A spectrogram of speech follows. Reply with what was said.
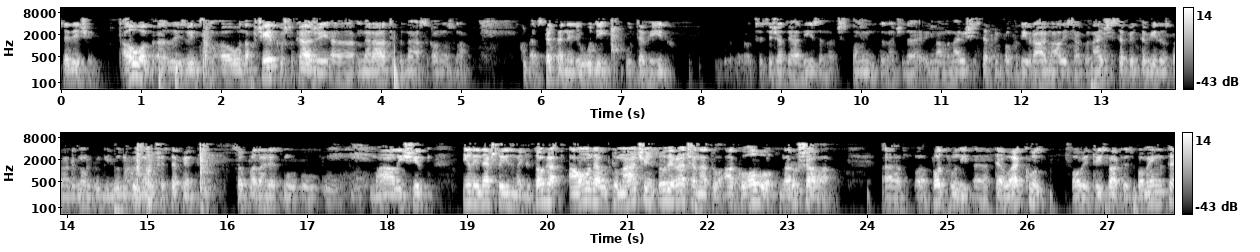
sljedeći. A ovo, izvinite, ovo na početku što kaže Merati od nas, odnosno stepene ljudi u tevidu, ako se sjećate hadisa, znači spomenuto, znači da imamo najviši stepen poput Ibrahima, ali sam ako najviši stepen te vide stvari mnogi drugi ljudi koji najviši stepen sa upadan recimo u, u mali širk ili nešto između toga, a onda u tumačenju se ovdje vraća na to, ako ovo narušava a, potpuni a, teoekul, ove tri stvari koje spomenute,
